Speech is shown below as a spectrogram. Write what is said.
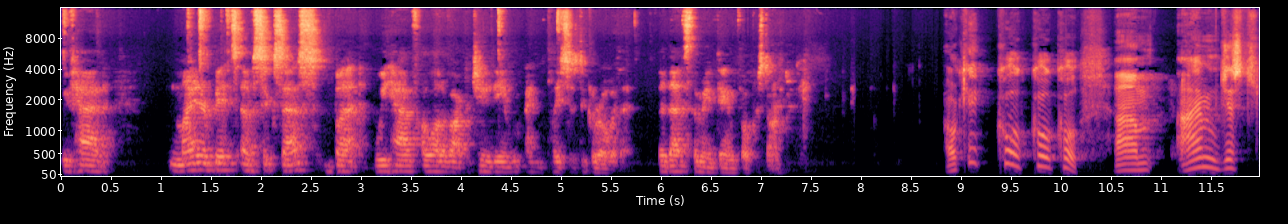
We've had minor bits of success, but we have a lot of opportunity and places to grow with it. But that's the main thing I'm focused on. Okay, cool, cool, cool. Um, I'm just,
